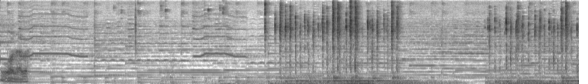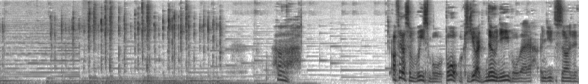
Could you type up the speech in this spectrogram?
Whatever. Ah. I think that's a reasonable report because you had known evil there and you decided,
